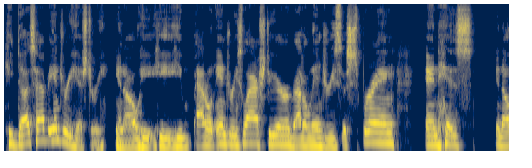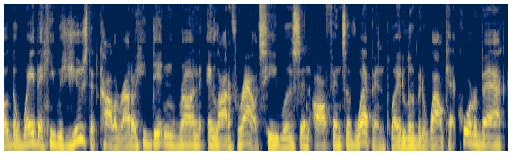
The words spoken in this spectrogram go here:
he does have injury history. You know, he he he battled injuries last year, battled injuries this spring, and his you know the way that he was used at Colorado, he didn't run a lot of routes. He was an offensive weapon, played a little bit of wildcat quarterback,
